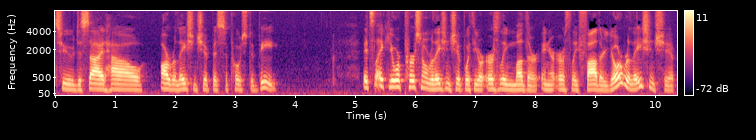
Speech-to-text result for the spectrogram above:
to decide how our relationship is supposed to be? It's like your personal relationship with your earthly mother and your earthly father. Your relationship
